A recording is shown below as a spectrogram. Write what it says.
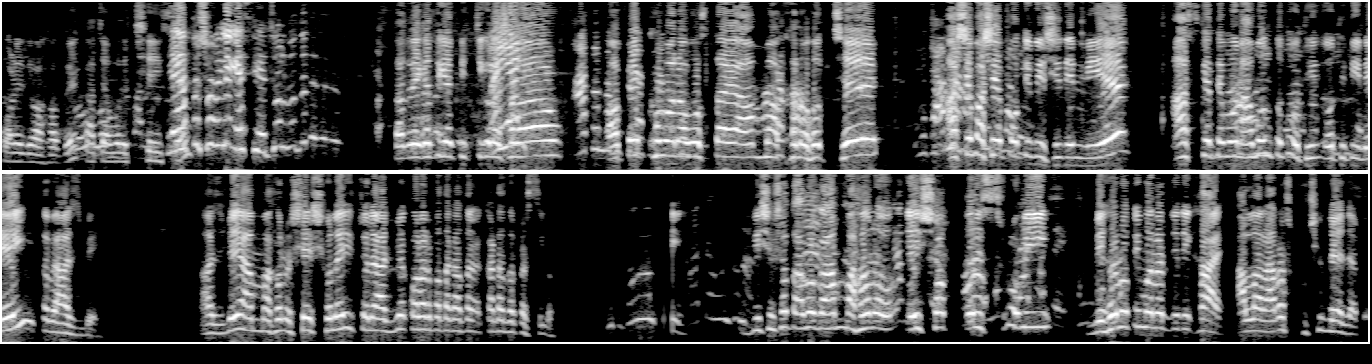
পরে দেওয়া হবে কাঁচামরিচ তো তাদের এখান থেকে পিচ্ছি গুলো সরাও। অপেক্ষমান অবস্থায় আম মাখানো হচ্ছে। আশেপাশে প্রতিবেশীদের নিয়ে আজকে তেমন আমন্ত্রিত অতিথি নেই তবে আসবে। আসবে আম মাখানো শেষ হলেই চলে আসবে। কলার পাতা কাটা- কাটা দরকার ছিল। বিশেষত আমাকে আম মাখানো এইসব পরিশ্রমী মেহনতি মানার যদি খায় আল্লাহর আরও খুশি হয়ে যাবে।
